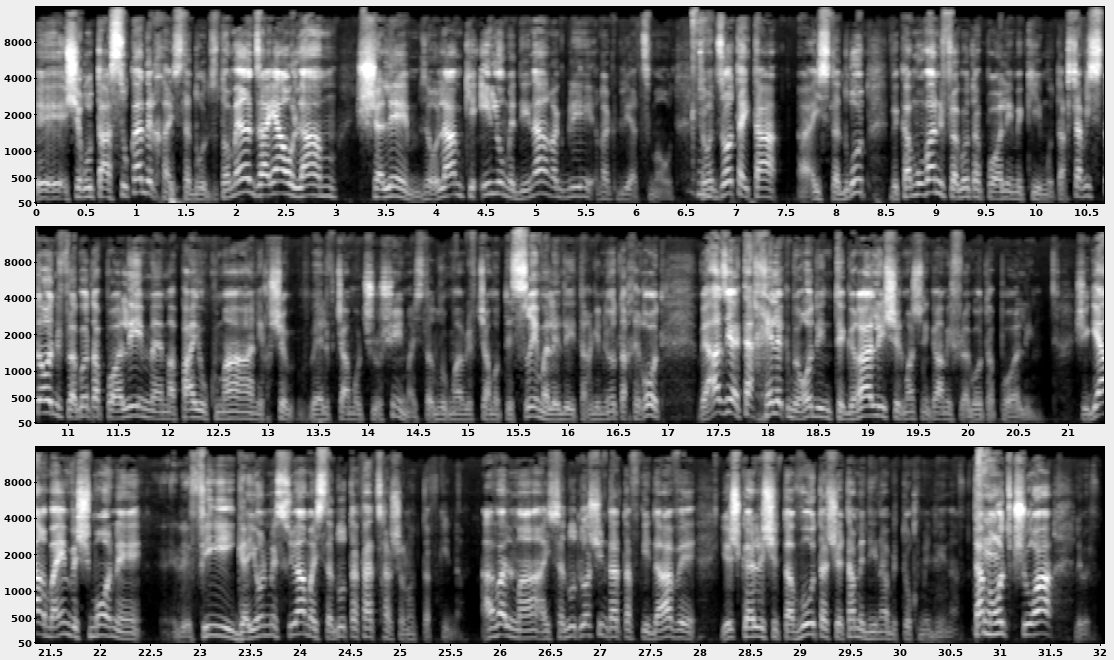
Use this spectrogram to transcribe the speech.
ושירות תעסוקה דרך ההסתדרות. זאת אומרת, זה היה עולם שלם, זה עולם כאילו מדינה, רק בלי, רק בלי עצמאות. כן. זאת אומרת, זאת הייתה ההסתדרות, וכמובן מפלגות הפועלים הקימו אותה. עכשיו, היסטורית, מפלגות הפועלים, מפא"י הוקמה, אני חושב, ב-1930, ההסתדרות הוקמה ב-1920 על ידי התארגנויות אחרות, ואז היא הייתה חלק מאוד אינטגרלי של מה שנקרא מפלגות הפועלים. כשהגיע 48, לפי היגיון מסוים, ההסתדרות הייתה צריכה לשנות את תפקידה. אבל מה, ההסתדרות לא שינתה את תפקידה, ויש כאלה שטבעו אותה שהייתה מדינה בתוך מדינה. הייתה כן. מאוד קשורה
